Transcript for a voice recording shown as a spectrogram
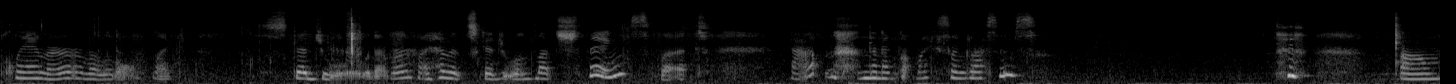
planner or my little like schedule or whatever. I haven't scheduled much things, but yeah. And then I've got my sunglasses. um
